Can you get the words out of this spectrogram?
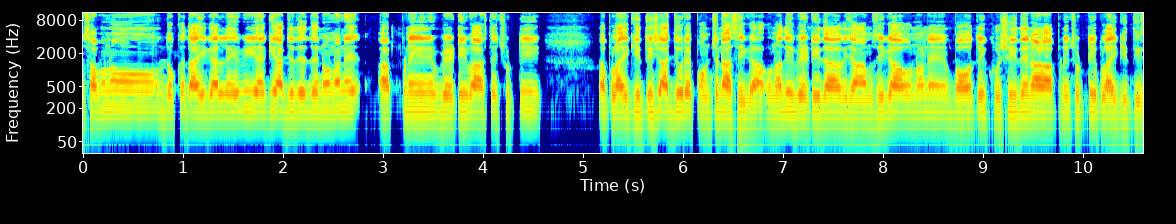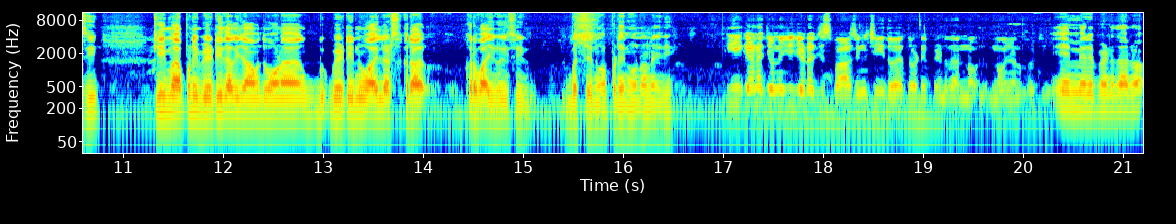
ਸਭ ਨੂੰ ਦੁਖਦਾਈ ਗੱਲ ਇਹ ਵੀ ਹੈ ਕਿ ਅੱਜ ਦੇ ਦਿਨ ਉਹਨਾਂ ਨੇ ਆਪਣੀ ਬੇਟੀ ਵਾਸਤੇ ਛੁੱਟੀ ਅਪਲਾਈ ਕੀਤੀ ਸੀ। ਅੱਜ ਉਰੇ ਪਹੁੰਚਣਾ ਸੀਗਾ। ਉਹਨਾਂ ਦੀ ਬੇਟੀ ਦਾ ਐਗਜ਼ਾਮ ਸੀਗਾ। ਉਹਨਾਂ ਨੇ ਬਹੁਤ ਹੀ ਖੁਸ਼ੀ ਦੇ ਨਾਲ ਆਪਣੀ ਛੁੱਟੀ ਅਪਲਾਈ ਕੀਤੀ ਸੀ ਕਿ ਮੈਂ ਆਪਣੀ ਬੇਟੀ ਦਾ ਐਗਜ਼ਾਮ ਦਿਵਾਉਣਾ ਹੈ। ਬੇਟੀ ਨੂੰ ਆਈਲੈਟਸ ਕਰਵਾਈ ਹੋਈ ਸੀ ਬੱਚੇ ਨੂੰ ਆਪਣੇ ਨੂੰ ਉਹਨਾਂ ਨੇ ਜੀ। ਕੀ ਕਹਿਣਾ ਚਾਹੁੰਦੇ ਜੀ ਜਿਹੜਾ ਜਸਪਾਲ ਸਿੰਘ ਸ਼ਹੀਦ ਹੋਇਆ ਤੁਹਾਡੇ ਪਿੰਡ ਦਾ ਨੌ- ਨੌਜਵਾਨ ਫੌਜੀ? ਇਹ ਮੇਰੇ ਪਿੰਡ ਦਾ ਨੌ-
